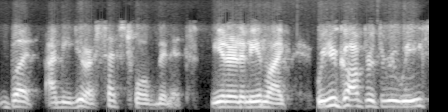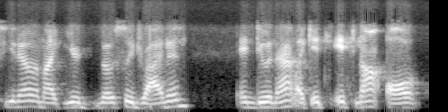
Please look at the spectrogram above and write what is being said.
but I mean, dude, our set's 12 minutes. You know what I mean? Like, where you're gone for three weeks, you know, and like you're mostly driving and doing that, like it's it's not all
